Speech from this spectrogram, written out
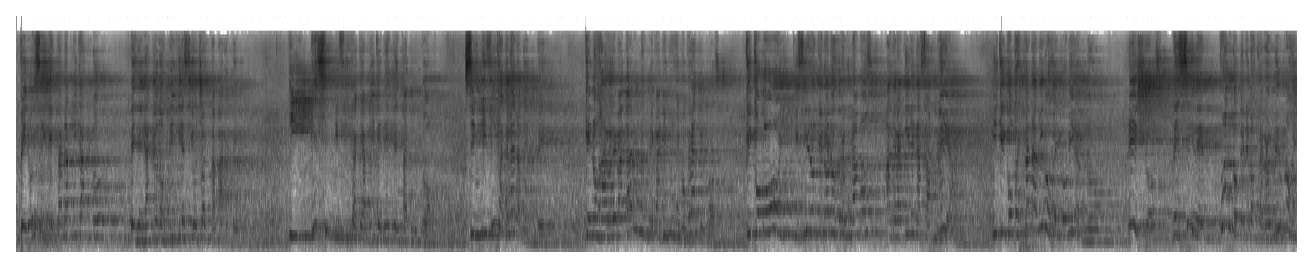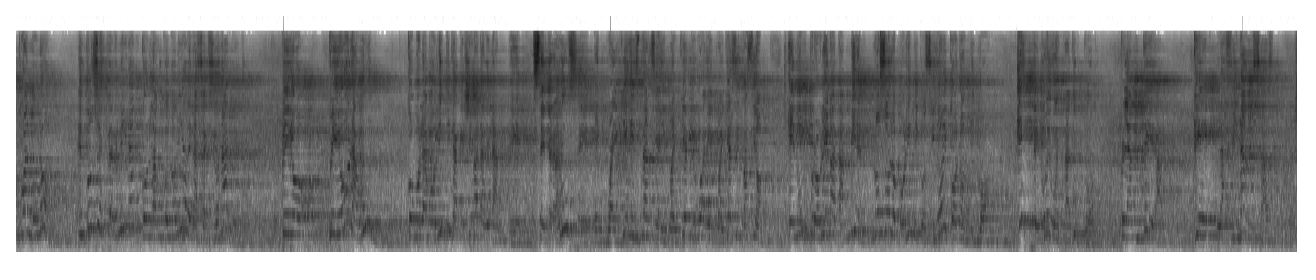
Pero es el que están aplicando desde el año 2018 a esta parte. ¿Y qué significa que apliquen este estatuto? Significa claramente que nos arrebataron los mecanismos democráticos, que como hoy quisieron que no nos reunamos a debatir en asamblea y que como están amigos del gobierno, ellos deciden cuándo tenemos que reunirnos y cuándo no. Entonces terminan con la autonomía de las seccionales. Pero peor aún, como la política que llevan adelante se traduce en cualquier instancia, en cualquier lugar, en cualquier situación, en un problema también, no solo político, sino económico, este nuevo estatuto plantea que las finanzas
